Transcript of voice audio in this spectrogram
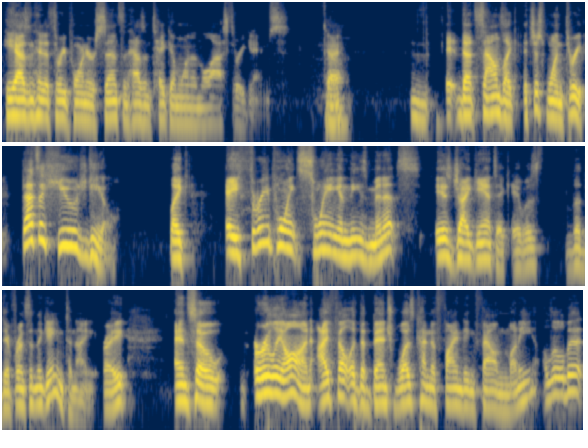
He hasn't hit a three pointer since and hasn't taken one in the last three games. Okay. Yeah. It, that sounds like it's just one three. That's a huge deal. Like a three point swing in these minutes is gigantic. It was the difference in the game tonight, right? And so early on, I felt like the bench was kind of finding found money a little bit,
